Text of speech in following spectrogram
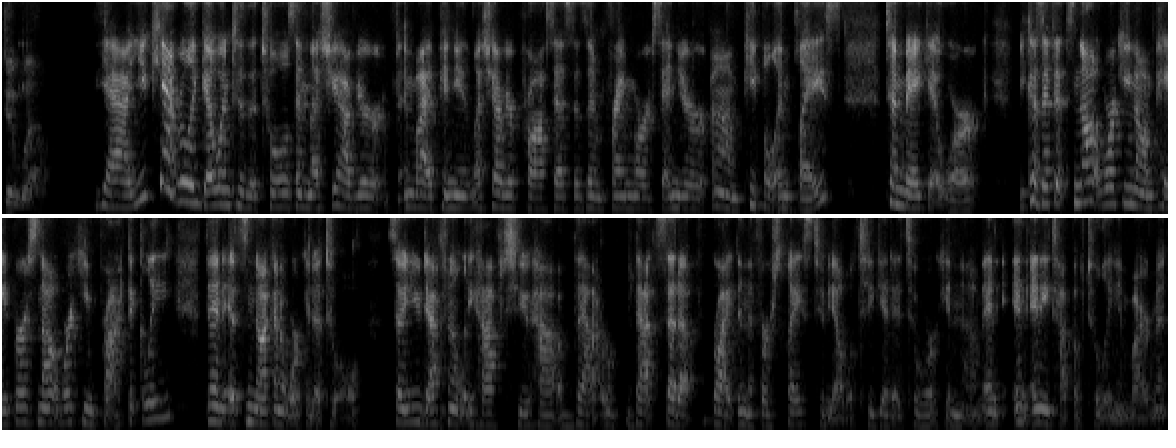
do well. Yeah, you can't really go into the tools unless you have your, in my opinion, unless you have your processes and frameworks and your um, people in place to make it work. Because if it's not working on paper, it's not working practically, then it's not going to work in a tool. So you definitely have to have that that set up right in the first place to be able to get it to work in um, in, in any type of tooling environment.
